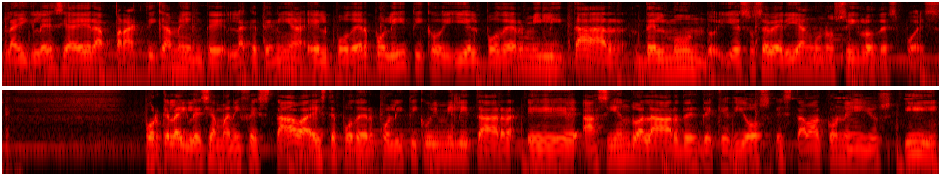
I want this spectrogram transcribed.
la iglesia era prácticamente la que tenía el poder político y el poder militar del mundo, y eso se verían unos siglos después. Porque la iglesia manifestaba este poder político y militar eh, haciendo alardes de que Dios estaba con ellos y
